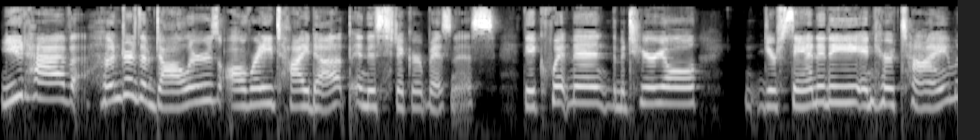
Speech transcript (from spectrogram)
you'd have hundreds of dollars already tied up in this sticker business. The equipment, the material, your sanity, and your time.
